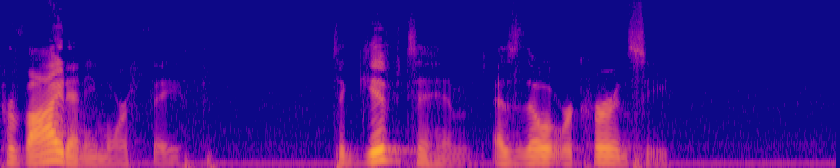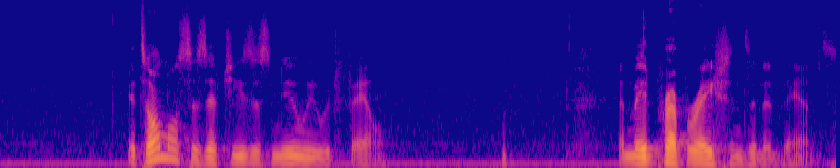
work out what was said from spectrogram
provide any more faith, to give to Him as though it were currency. It's almost as if Jesus knew we would fail and made preparations in advance.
